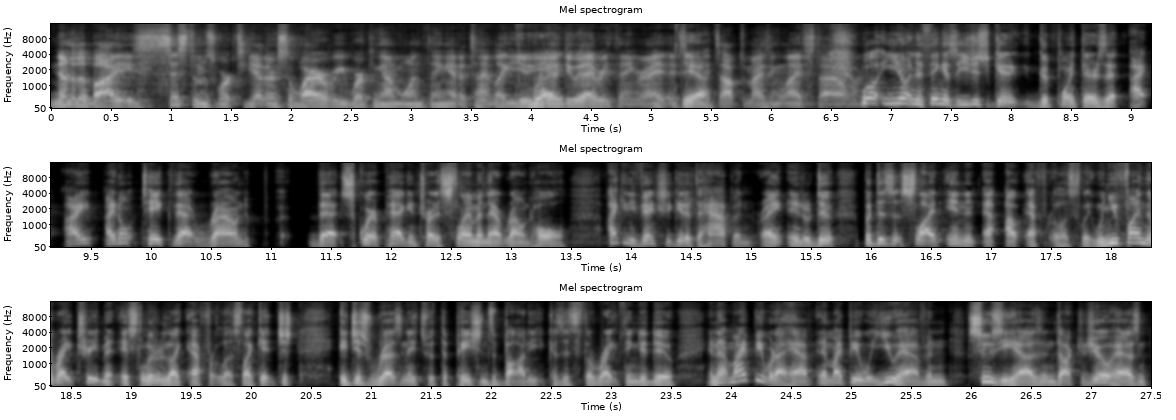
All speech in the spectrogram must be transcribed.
none of the body's systems work together. So why are we working on one thing at a time? Like you, you gotta do everything, right? It's, Yeah. it's optimizing lifestyle. Well, you know, and the thing is, you just get a good point there is that I, I, I don't take that round, that square peg and try to slam in that round hole. I can eventually get it to happen, right? And it'll do, but does it slide in and out effortlessly? When you find the right treatment, it's literally like effortless. Like it just, it just resonates with the patient's body because it's the right thing to do. And that might be what I have, and it might be what you have, and Susie has, and Dr. Joe has, and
